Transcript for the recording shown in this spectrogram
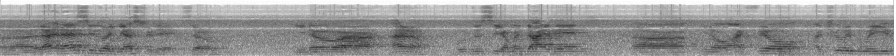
Uh, that, that seems like yesterday. So, you know, uh, I don't know. We'll just see. I'm gonna dive in. Uh, you know, I feel, I truly believe,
